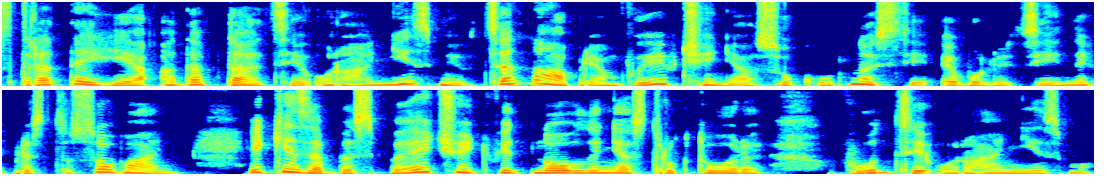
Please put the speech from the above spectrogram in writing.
Стратегія адаптації організмів це напрям вивчення сукупності еволюційних пристосувань, які забезпечують відновлення структури функцій організму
